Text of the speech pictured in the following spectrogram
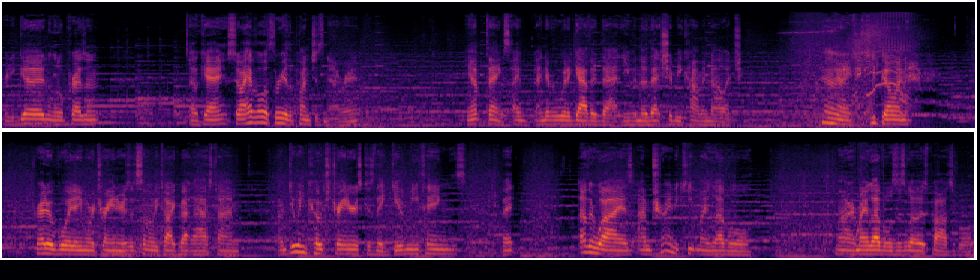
Pretty good. A little present. Okay, so I have all three of the punches now, right? Yep, thanks. I, I never would have gathered that, even though that should be common knowledge. Alright, keep going. Try to avoid any more trainers. It's something we talked about last time. I'm doing coach trainers because they give me things, but otherwise, I'm trying to keep my level, or my levels as low as possible.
